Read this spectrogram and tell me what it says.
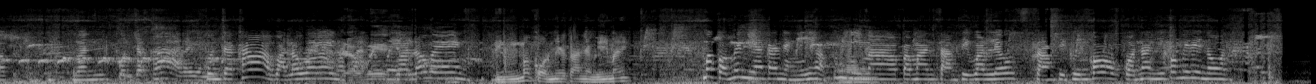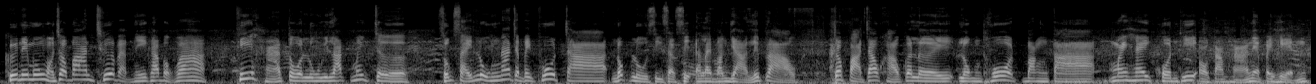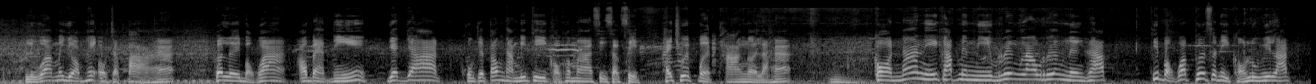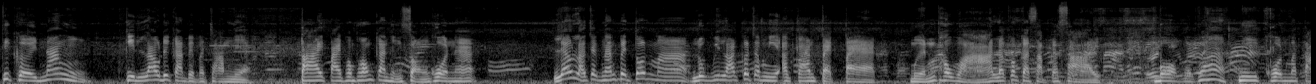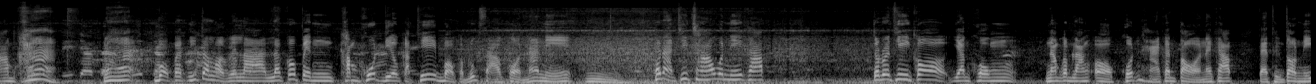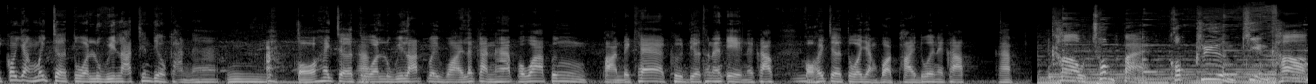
เหมือนคนจะฆ่าอะไรอย่างคุนี้ณจะฆ่าหวาดระแวงระแวง หวาดระแวง อืมเมื่อก่อนมีอาการอย่างนี้ไหมเมื่อก่อนไม่มีอาการอย่างนี้ค่ะเพิ่งมีมาประมาณ3าสี่วันแล้ว3ามสี่คืนก็ก่อนหน้านี้ก็ไม่ได้นอน คือในมุมของชาวบ้านเชื่อแบบนี้ครับ บอกว่าที่หาตัวลุงวิรัตไม่เจอ สงสัยลุงน่าจะไปพูดจาลบหลู่สิ่งศักดิ์สิทธิ์อะไรบางอย่างหรือเปล่า เจ้าป่าเจ้าเขาก็เลยลงโทษบังตาไม่ให้คนที่ออกตามหาเนี่ยไปเห็น หรือว่าไม่ยอมให้ออกจากป่าฮะก็เลยบอกว่าเอาแบบนี้ญาติญาติคงจะต้องทำพิธีขอขมาสิ่งศักดิ์สิทธิ์ให้ช่วยเปิดทางหน่อยละฮะก่อนหน้านี้ครับมันมีเรื่องเล่าเรื่องหนึ่งครับ ที่บอกว่าเพื่อนสนิทของลุงวิรัตที่เคยนั่งกินเหล้าด้วยกันเป็นประจำเนี่ยตายไปพร้อม ๆ กันถึงสองคนฮะ แล้วหลังจากนั้นเป็นต้นมาลุงวิรัตก็จะมีอาการแปลกๆ เหมือนผวาแล้วก็กระสับกระส่าย บอกบอกว่ามีคนมาตามฆ่านะฮะบอกแบบนี้ตลอดเวลาแล้วก็เป็นคำพูดเดียวกับที่บอกกับลูกสาวก่อนหน้านี้ขณะที่เช้าวันนี้ครับเจ้าหน้าที่ก็ยังคง นำกำลังออกค้นหากันต่อนะครับ แต่ถึงตอนนี้ก็ยังไม่เจอตัวลุงวิรัตเช่นเดียวกันนะฮะอะขอให้เจอตัวลุงวิรัตไวๆแล้วกันนะฮะเพราะว่าเพิ่งผ่านไปแค่คืนเดียวเท่านั้นเองนะครับ ขอให้เจอตัวอย่างปลอดภัยด้วยนะครับข่าวช่อง 8 ครบเครื่องเคียงข้าง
